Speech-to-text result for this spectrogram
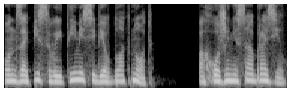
он записывает имя себе в блокнот. Похоже, не сообразил.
